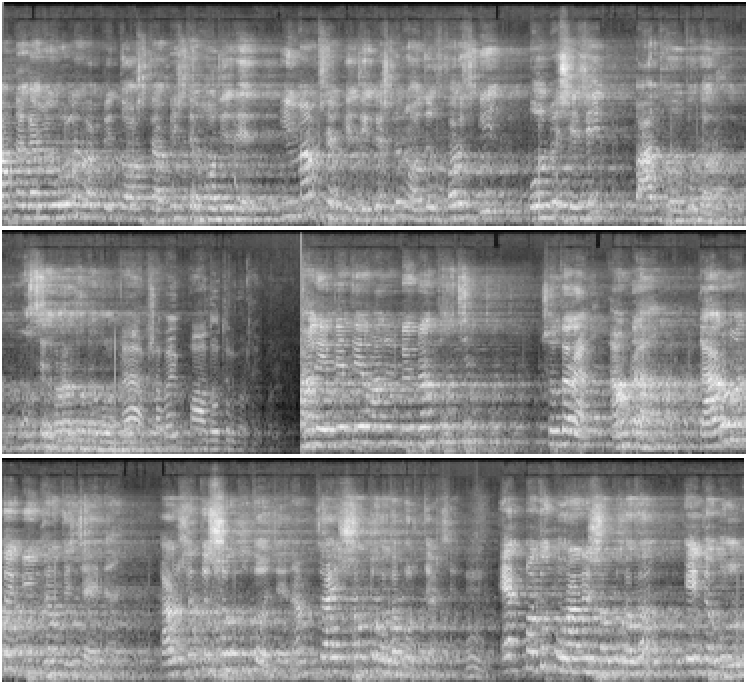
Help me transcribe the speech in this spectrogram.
আপনাকে আমি বললাম আপনি দশটা বিশটা মসজিদের ইমাম সাহেবকে জিজ্ঞেস করেন অজর খরচ কি? বলবে শেষে পা ধৌত করা। মুছে করার কথা বলবে। হ্যাঁ সবাই পা ধোতের কথাই বলে তাহলে এটাতে মানুষ বিভ্রান্ত হচ্ছে। সুতরাং আমরা কারও মধ্যে বিভ্রান্তি চাই না কারোর সাথে চাই না আমরা চাই সত্য কথা বলতে আসছি একমাত্র কোরআনের সত্য কথা এইটা বলব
